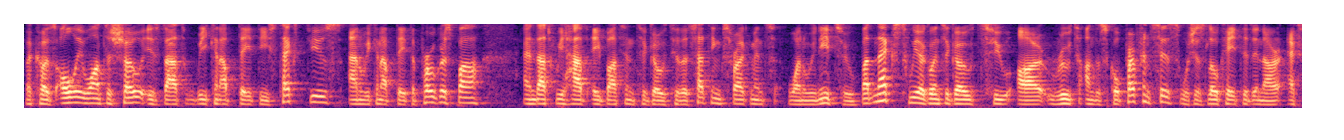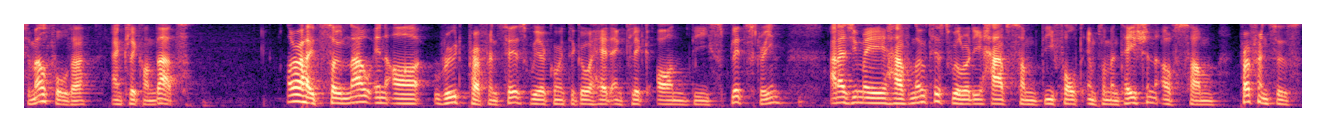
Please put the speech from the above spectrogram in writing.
because all we want to show is that we can update these text views and we can update the progress bar and that we have a button to go to the settings fragment when we need to. But next we are going to go to our root underscore preferences, which is located in our XML folder and click on that. Alright, so now in our root preferences, we are going to go ahead and click on the split screen. And as you may have noticed, we already have some default implementation of some preferences,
